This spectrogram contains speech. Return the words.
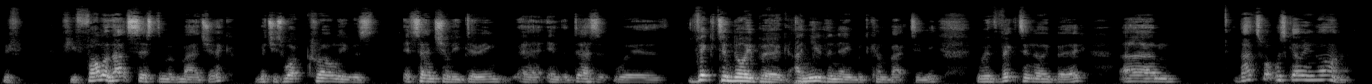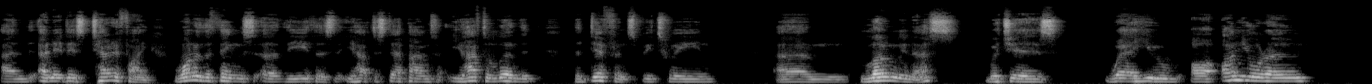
If, if you follow that system of magic, which is what Crowley was essentially doing uh, in the desert with Victor Neuburg. I knew the name would come back to me with Victor Neuburg. Um, that's what was going on. And, and it is terrifying. One of the things, uh, the ethers that you have to step out, you have to learn the, the difference between, um, loneliness, which is where you are on your own,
